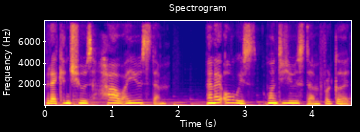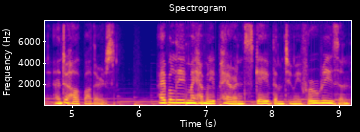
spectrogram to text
but I can choose how I use them. And I always want to use them for good and to help others. I believe my heavenly parents gave them to me for a reason.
